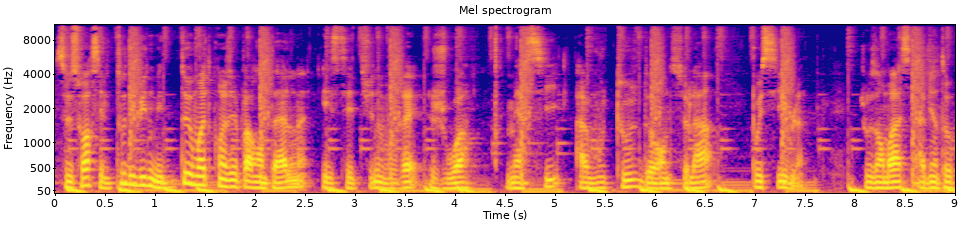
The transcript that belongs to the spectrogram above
Ce soir, c'est le tout début de mes deux mois de congé parental et c'est une vraie joie. Merci à vous tous de rendre cela possible. Je vous embrasse, à bientôt.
